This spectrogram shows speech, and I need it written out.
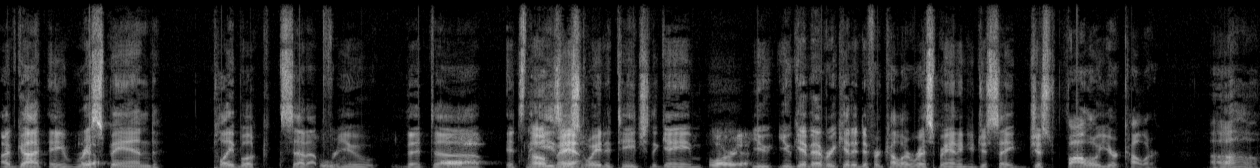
I've got a wristband playbook set up for you. That uh, it's the Oh, easiest man. way to teach the game. Glorious. You you give every kid a different color wristband, and you just say, just follow your color, Oh,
